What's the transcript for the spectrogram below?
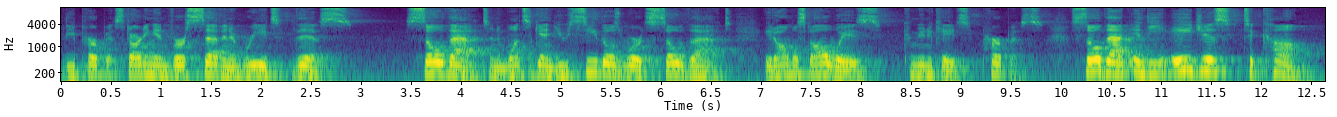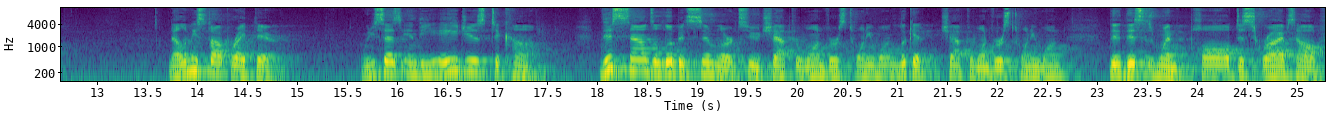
The purpose. Starting in verse 7, it reads this So that, and once again, you see those words, so that, it almost always communicates purpose. So that in the ages to come, now let me stop right there. When he says in the ages to come, this sounds a little bit similar to chapter 1, verse 21. Look at chapter 1, verse 21. This is when Paul describes how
